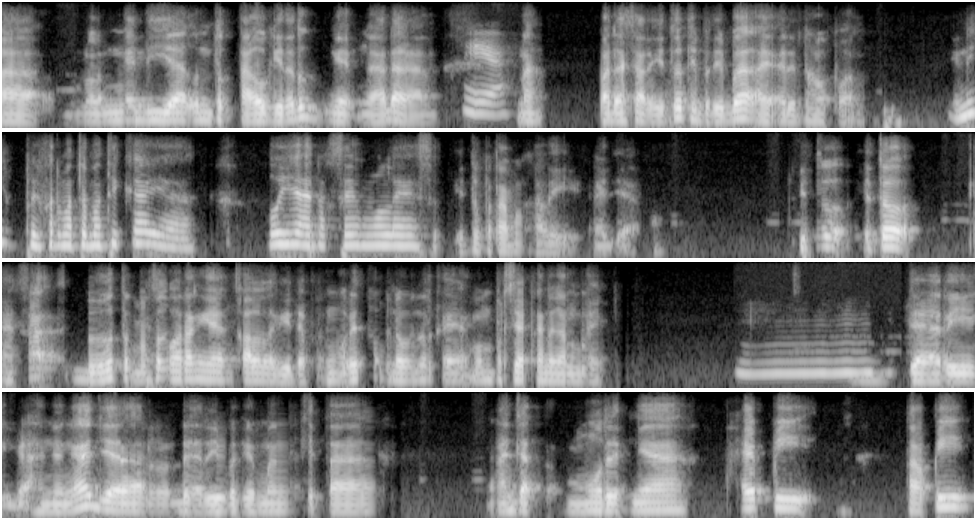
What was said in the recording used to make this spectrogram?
eh, media untuk tahu kita tuh nggak ada kan? Iya. pada saat itu tiba-tiba ada telepon ini privat matematika ya? Oh iya anak saya mau les itu pertama kali aja. Itu itu kakak dulu termasuk orang yang kalau lagi dapat murid tuh benar-benar kayak mempersiapkan dengan baik. Hmm. Dari nggak hanya ngajar dari bagaimana kita ngajak muridnya happy tapi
